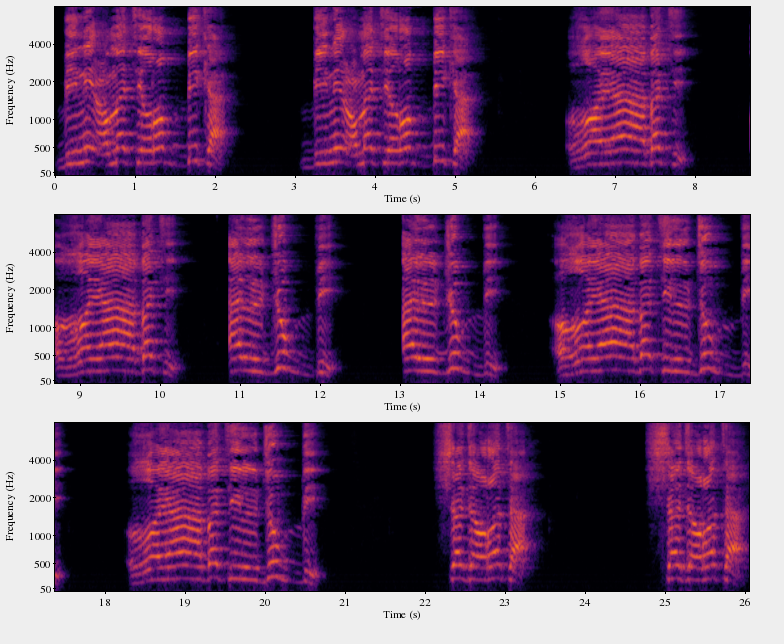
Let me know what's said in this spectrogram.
بنعمة ربك بنعمة ربك. غيابة غيابة الجب الجب غيابة الجب غيابة الجب شجرة شجرة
